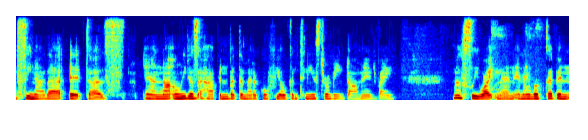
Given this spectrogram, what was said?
see now that it does. And not only does it happen, but the medical field continues to remain dominated by mostly white men, and I looked up an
